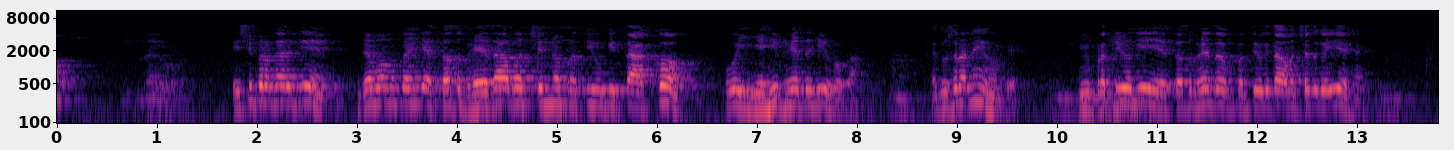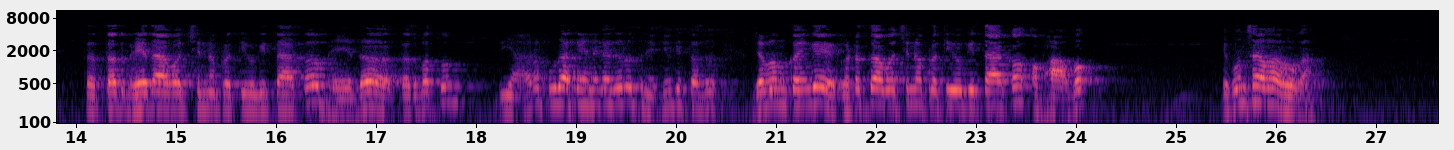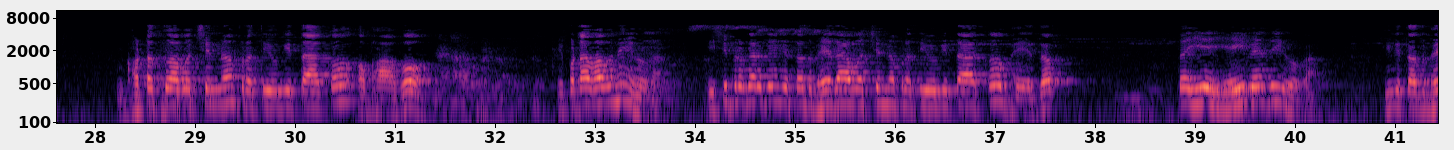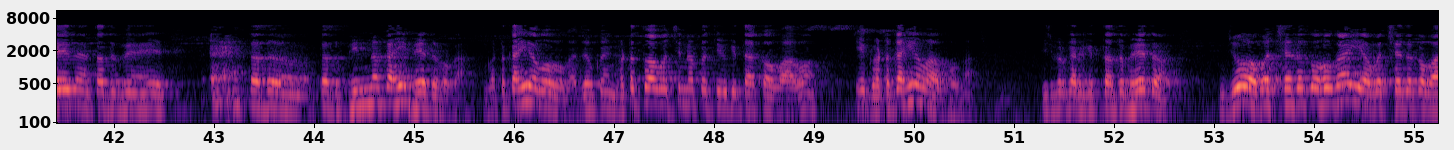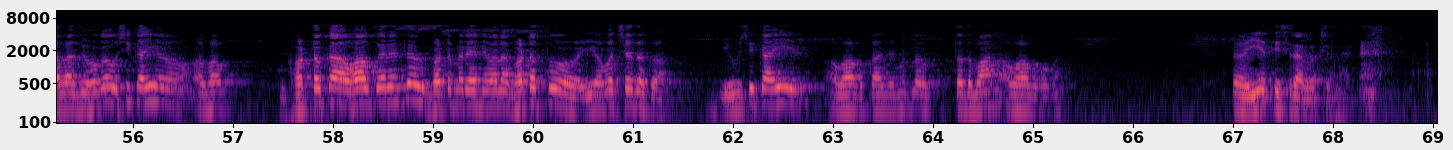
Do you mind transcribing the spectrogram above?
नहीं होगा। इसी प्रकार की जब हम कहेंगे तद भेदावच्छिन्न प्रतियोगिता को वो यही भेद ही होगा। दूसरा नहीं होंगे। क्योंकि प्रतियोगी ये तदभेद प्रतियोगिता अवच्छेद का ये है। तो तद भेद अवच्छिन्न प्रतियोगिता का भेद, तदवत्व। यहाँ और पूरा कहने का ज़रूरत नहीं, क्योंकि तद, जब हम कहेंगे घटत्व अवच्छिन्न प्रतियोगिता का अभाव, ये कौन सा अभाव होगा? घटत्व अवच्छिन्न प्रतियोगिता का अभाव। ये पटाभाव नहीं होगा। इसी प्रकार कहेंगे तद भेदावच्छिन्न प्रतियोगिता का भेद। तो ये, यही भेद ही होगा। क्योंकि तदभेद तद तद तद भिन्न का ही भेद होगा, घट का ही अभाव होगा। जब कहीं घटत्वावच्छिन्न प्रतियोगिता का अभाव ये घट का ही अभाव होगा। इस प्रकार के तदभेद, जो अवच्छेद को होगा, ये अवच्छेद वाला जो होगा, उसी का ही अभाव। घट का अभाव करें तो घट में रहने वाला घटत्व, ये अवच्छेद का ये उसी का ही अभाव का मतलब तदवान अभाव होगा। तो ये तीसरा लक्षण है।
